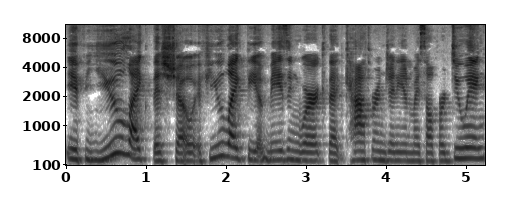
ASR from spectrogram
if you like this show, if you like the amazing work that Catherine, Jenny, and myself are doing,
